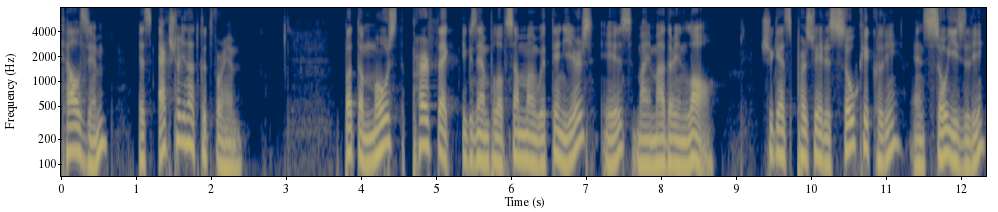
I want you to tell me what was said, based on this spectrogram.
tells him it's actually not good for him. But the most perfect example of someone within years is my mother in law. She gets persuaded so quickly and so easily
